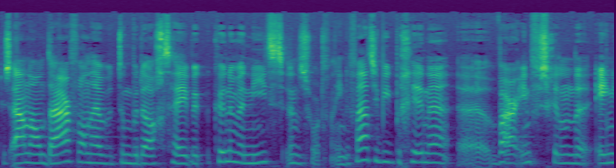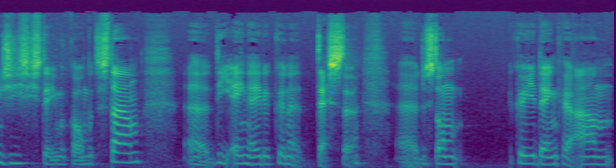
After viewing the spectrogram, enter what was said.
Dus aan de hand daarvan hebben we toen bedacht, hey, kunnen we niet een soort van innovatiebied beginnen uh, waarin verschillende energiesystemen komen te staan, uh, die eenheden kunnen testen. dus dan kun je denken aan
